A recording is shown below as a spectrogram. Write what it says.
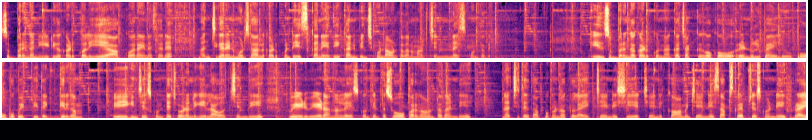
శుభ్రంగా నీట్గా కడుక్కోవాలి. ఏ ఆకుకూర అయినా సరే మంచిగా రెండు మూడు సార్లు కడుక్కుంటే ఇసుక అనేది కనిపించకుండా ఉంటుంది చిన్న ఇసుక ఉంటుంది. ఇది శుభ్రంగా కడుక్కున్నాక చక్కగా ఒక రెండు ఉల్లిపాయలు పోపు పెట్టి దగ్గరగా వేగించేసుకుంటే చూడండి ఇలా వచ్చింది. వేడి వేడి అన్నంలో వేసుకొని తింటే సూపర్గా ఉంటుందండి. నచ్చితే తప్పకుండా ఒక లైక్ చేయండి షేర్ చేయండి కామెంట్ చేయండి సబ్స్క్రైబ్ చేసుకోండి. ఫ్రై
